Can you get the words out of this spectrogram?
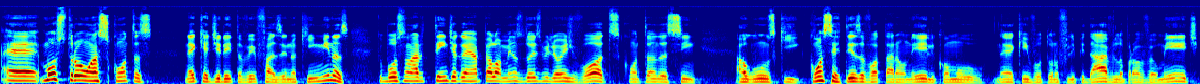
é, mostrou umas contas né, que a direita vem fazendo aqui em Minas, que o Bolsonaro tende a ganhar pelo menos 2 milhões de votos, contando assim alguns que com certeza votarão nele, como né, quem votou no Felipe Dávila, provavelmente.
